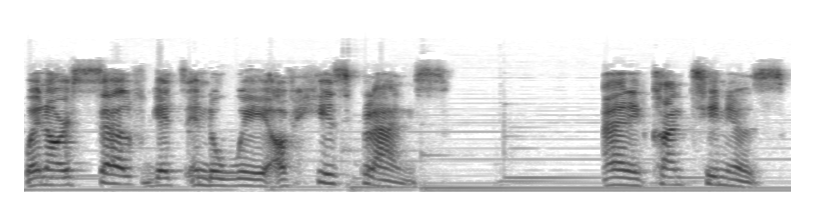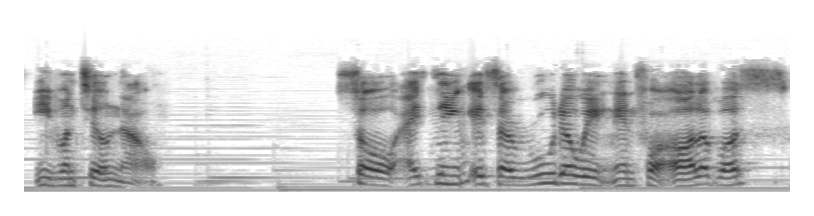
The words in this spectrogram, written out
When our self gets in the way of his plans. And it continues even till now. So i think mm-hmm. it's a rude awakening for all of us.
